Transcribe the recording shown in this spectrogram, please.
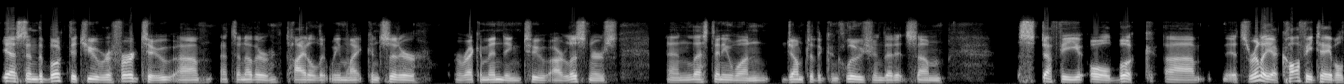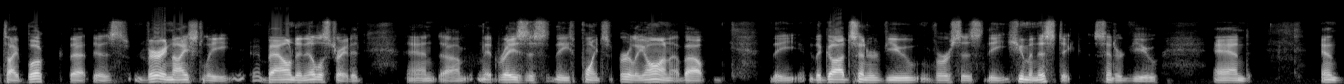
Yes, and the book that you referred to, uh, that's another title that we might consider recommending to our listeners. And lest anyone jump to the conclusion that it's some stuffy old book, um, it's really a coffee table type book that is very nicely bound and illustrated. And um, it raises these points early on about the the God-centered view versus the humanistic-centered view, and and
